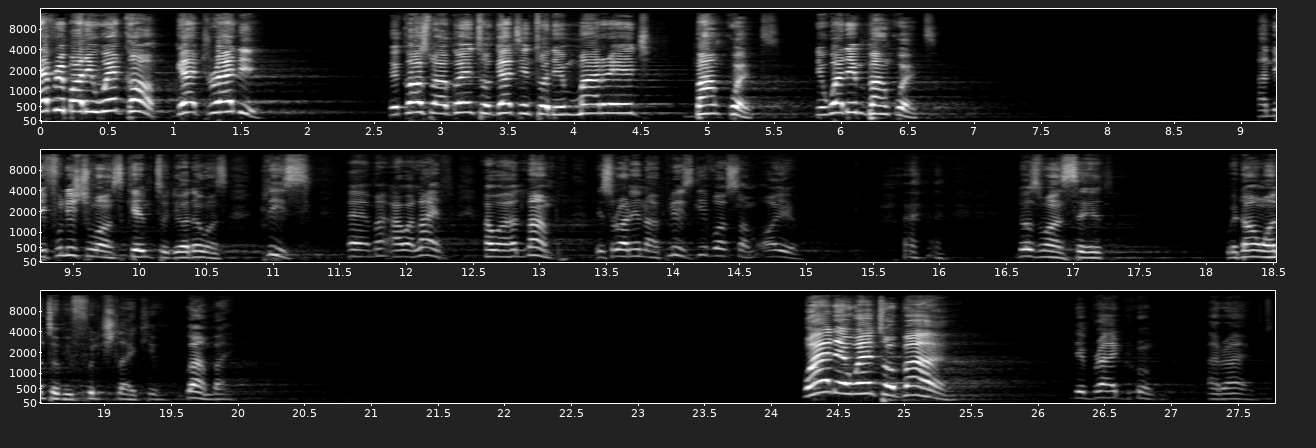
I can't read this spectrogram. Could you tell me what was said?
Everybody wake up, get ready. Because we are going to get into the marriage banquet, the wedding banquet. And the foolish ones came to the other ones. Please, uh, our life, our lamp is running out. Please give us some oil. Those ones said, We don't want to be foolish like you. Go and buy. While they went to buy, the bridegroom arrived.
